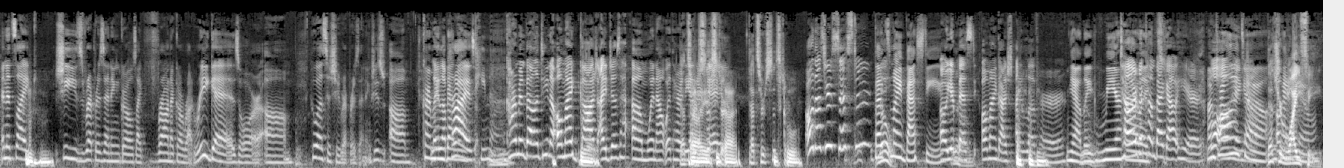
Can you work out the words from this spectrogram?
and it's like Mm-hmm. she's representing girls like Veronica Rodriguez or um, who else is she representing? She's um, Carmen Layla Price, Valentina. Carmen Valentina. Oh my gosh, I just um, went out with her That's the her other day. sister. That's her sister. Cool. Oh, that's your sister? That's No. my bestie. Oh, your Yeah. bestie. Oh my gosh, I love her. Yeah, like me or Tell her to like- come back out here. I'm we'll all trying hang to. out. That's your Okay, wifey,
